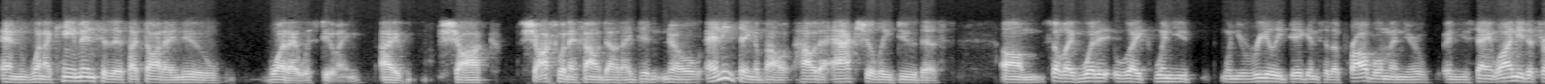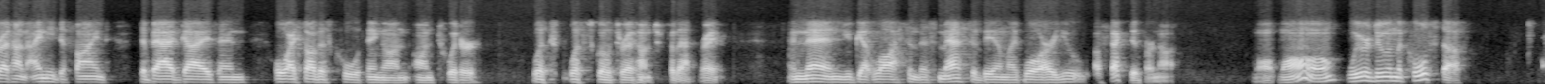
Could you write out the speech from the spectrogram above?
And when I came into this, I thought I knew what I was doing. I shock shocked when I found out I didn't know anything about how to actually do this. Um, so like what it like when you when you really dig into the problem and you're and you're saying, well, I need a threat hunt. I need to find the bad guys. And oh, I saw this cool thing on on Twitter. Let's let's go threat hunt for that, right? And then you get lost in this mess of being like, well, are you effective or not? Well, well we were doing the cool stuff,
